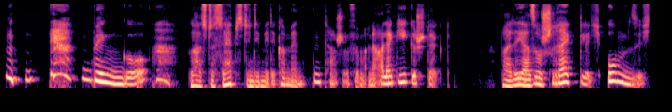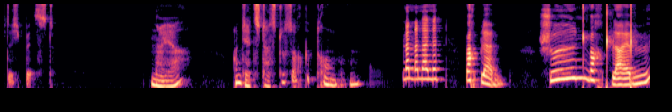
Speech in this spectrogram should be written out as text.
Bingo, du hast es selbst in die Medikamententasche für meine Allergie gesteckt, weil du ja so schrecklich umsichtig bist. Naja, und jetzt hast du's auch getrunken. Nein, nein, nein, nein, wach bleiben. Schön wach bleiben.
